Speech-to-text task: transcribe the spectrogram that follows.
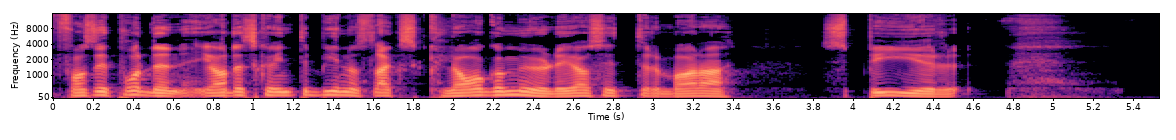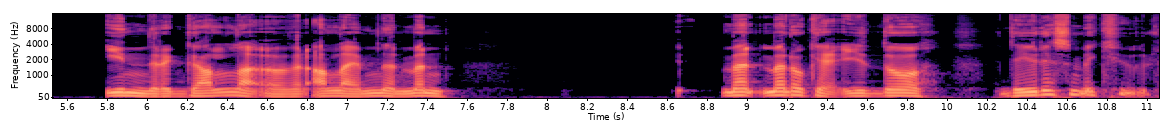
Facitpodden, ja det ska inte bli någon slags klagomur där jag sitter och bara spyr inre galla över alla ämnen, men... Men, men okej, okay, då... Det är ju det som är kul.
